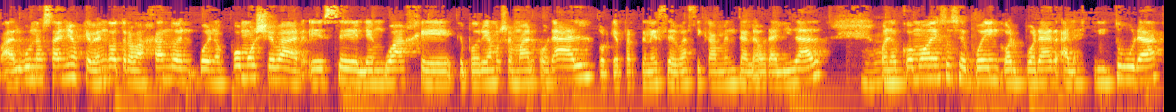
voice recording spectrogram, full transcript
algunos años que vengo trabajando en, bueno, cómo llevar ese lenguaje que podríamos llamar oral, porque pertenece básicamente a la oralidad, uh -huh. bueno, cómo eso se puede incorporar a la escritura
